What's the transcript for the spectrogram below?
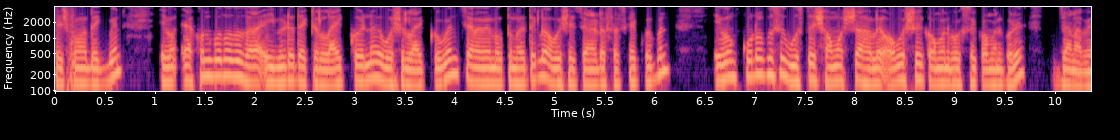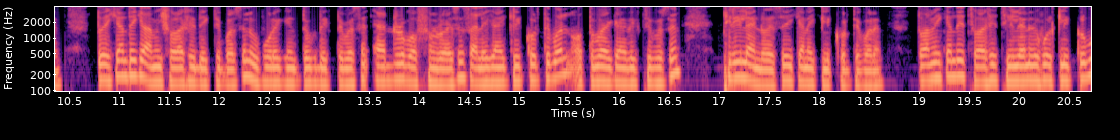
শেষ পর্যন্ত দেখবেন। এবং এখন পর্যন্ত যারা এই ভিডিওতে একটা লাইক করে নেয়, অবশ্যই লাইক করবেন। চ্যানেলে নতুন হয়ে থাকলে অবশ্যই চ্যানেলটা সাবস্ক্রাইব করবেন। এবং কোনো কিছু বুঝতে সমস্যা হলে অবশ্যই কমেন্ট বক্সে কমেন্ট করে জানাবেন। তো এখান থেকে আমি সরাসরি দেখতে পাচ্ছেন, উপরে কিন্তু দেখতে পাচ্ছেন অ্যাড্রপ অপশন রয়েছে। চাইলে এখানে ক্লিক করতে পারেন, অথবা এখানে দেখতে পাচ্ছেন থ্রি লাইন রয়েছে, এখানে ক্লিক করতে পারেন। তো আমি এখান থেকে সরাসরি থ্রি লাইনের উপর ক্লিক করব।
